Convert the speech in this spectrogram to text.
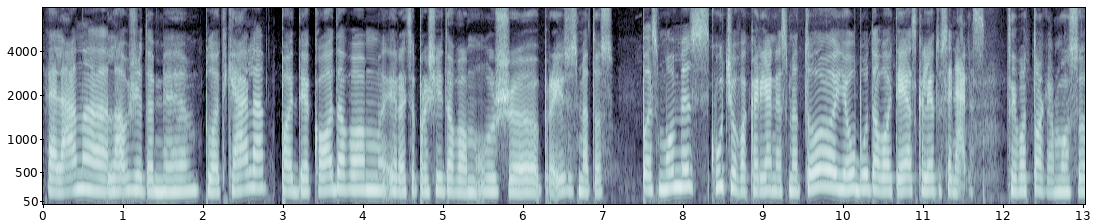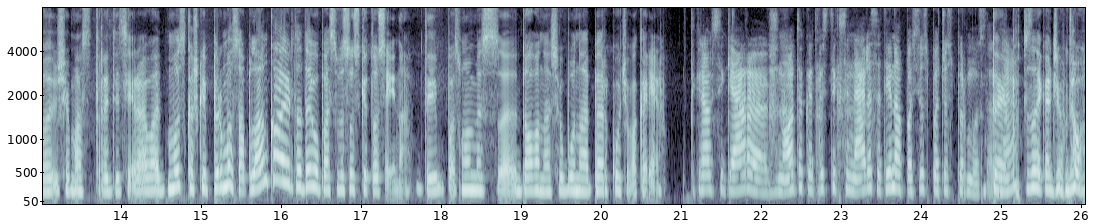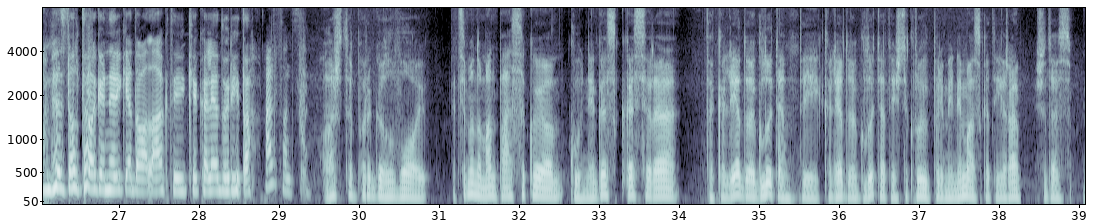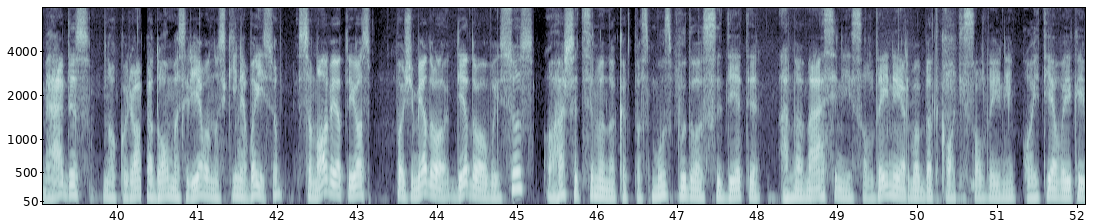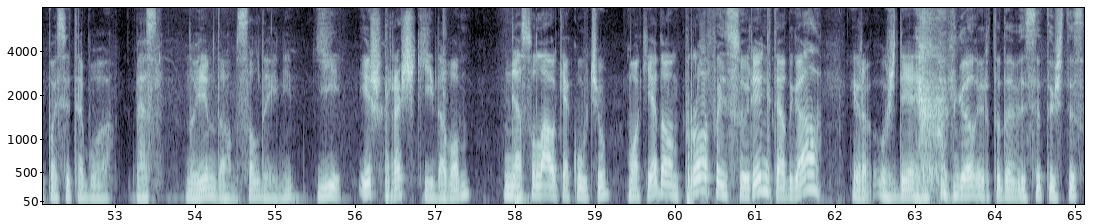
Elena, laužydami plotkelę, padėkodavom ir atsiprašydavom už praėjusius metus. Pas mumis kūčių vakarienės metu jau būdavo atėjęs kalėdų senelis. Tai va tokia mūsų šeimos tradicija yra. Va, mus kažkaip pirmus aplanko ir tada jau pas visus kitus eina. Tai pas mumis dovanas jau būna per kūčių vakarienę. Tikriausiai gera žinoti, kad vis tik senelis ateina pas jūs pačius pirmus. Taip, visą laiką džiaugdavomės dėl to, kad nereikėdavo laukti iki kalėdų ryto. Alfonsai. Aš dabar galvoju. Atsimenu, man pasakojo kunigas, kas yra ta kalėdų eglutė. Tai kalėdų eglutė tai iš tikrųjų priminimas, kad tai yra šitas medis, nuo kurio Adomas ir Jėva nuskynė vaisių. Senovėje tai jos pažymėdavo, dėdavo vaisius, o aš atsimenu, kad pas mus būdavo sudėti ananasiniai saldainiai arba bet kokį saldainį. O tie vaikai pasitė buvo. Mes nuimdavom saldainį, jį išraškydavom, nesulaukę kūčių, mokėdavom profai surinkti atgal ir uždėjo atgal ir tada visi tuštis.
